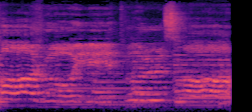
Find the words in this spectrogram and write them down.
하루 이틀 사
